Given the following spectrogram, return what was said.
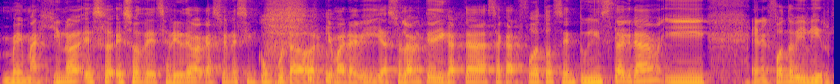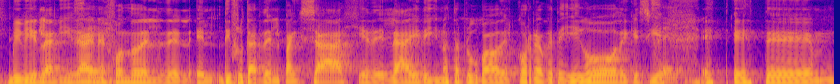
Me imagino eso, eso de salir de vacaciones sin computador, qué maravilla. Solamente dedicarte a sacar fotos en tu Instagram y en el fondo vivir, vivir la vida, en el fondo del, disfrutar del paisaje, del aire y no estar preocupado del correo que te llegó, de que si este,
